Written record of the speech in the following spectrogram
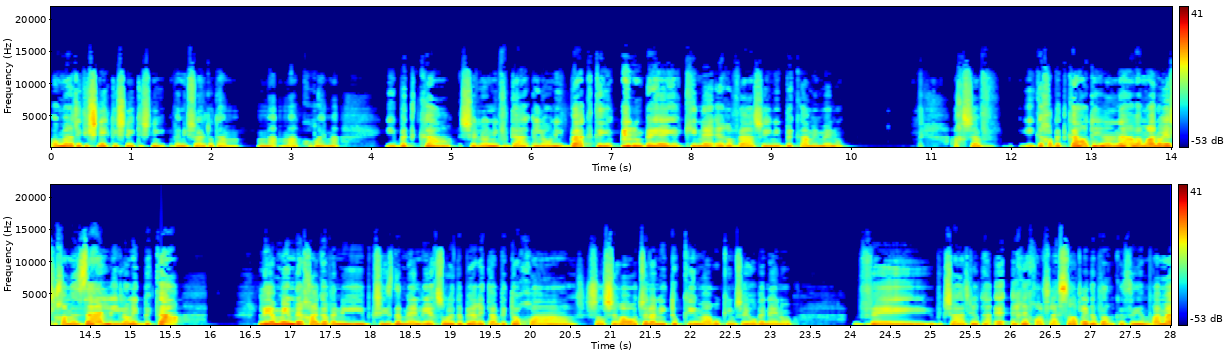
ואומרת לי, תשני, תשני, תשני. ואני שואלת אותה, מה, מה קורה? מה? היא בדקה שלא נבדק, לא נדבקתי בקיני ערווה שהיא נדבקה ממנו. עכשיו, היא ככה בדקה אותי, ואמרה לו, יש לך מזל, היא לא נדבקה. לימים, דרך אגב, אני, כשהזדמן לי איכשהו לדבר איתה בתוך השרשראות של הניתוקים הארוכים שהיו בינינו, ו... וכשאלתי אותה, איך יכולת לעשות לי דבר כזה? היא אמרה, מה,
